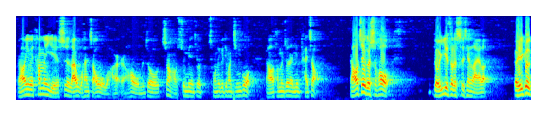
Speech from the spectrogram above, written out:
然后，因为他们也是来武汉找我玩儿，然后我们就正好顺便就从那个地方经过，然后他们就在那边拍照。然后这个时候，有意思的事情来了，有一个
